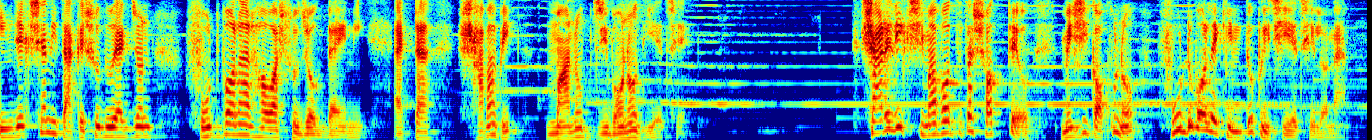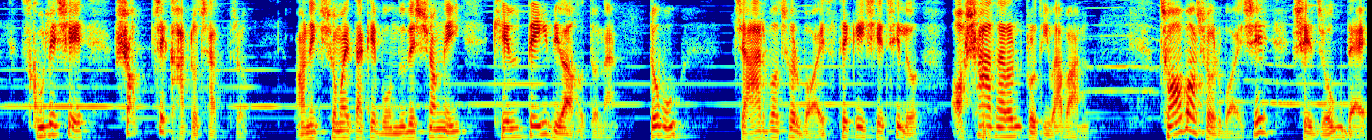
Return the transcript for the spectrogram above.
ইঞ্জেকশনই তাকে শুধু একজন ফুটবলার হওয়ার সুযোগ দেয়নি, একটা স্বাভাবিক মানব জীবনও দিয়েছে। শারীরিক সীমাবদ্ধতা সত্ত্বেও মেসি কখনো ফুটবলে কিন্তু পিছিয়ে ছিল না। স্কুলে সে সবচেয়ে খাটো ছাত্র। অনেক সময় তাকে বন্ধুদের সঙ্গেই খেলতেই দেওয়া হতো না। তবু চার বছর বয়স থেকেই সে ছিল অসাধারণ প্রতিভাবান। ছ বছর বয়সে সে যোগ দেয়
